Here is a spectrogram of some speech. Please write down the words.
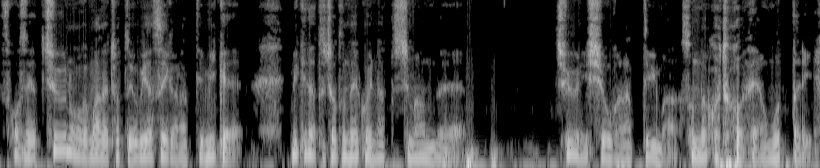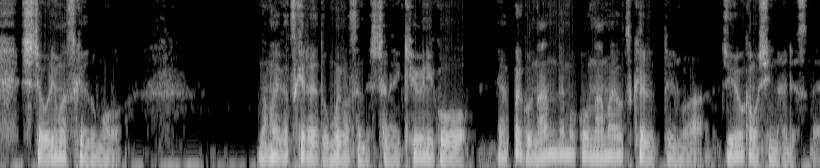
そうですね。チューの方がまだちょっと呼びやすいかなっていう。ミケ。ミケだとちょっと猫になってしまうんで、チューにしようかなって今、そんなことをね、思ったりしておりますけれども、名前が付けられると思いませんでしたね。急にこう、やっぱりこう何でもこう名前を付けるっていうのは重要かもしれないですね。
